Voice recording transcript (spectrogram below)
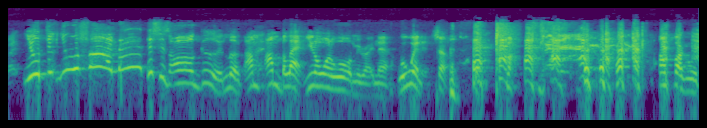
right? You do, you were fine, man. This is all good. Look, I'm I'm black. You don't want to war with me right now. We're winning. Shut up. I'm fucking with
